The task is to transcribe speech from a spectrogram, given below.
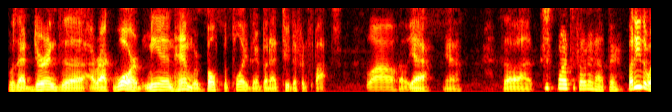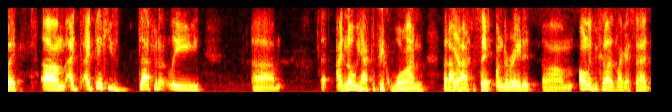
was that during the Iraq War, me and him were both deployed there, but at two different spots. Wow. So yeah, yeah. So uh, just wanted to throw that out there. But either way, um, I I think he's definitely. Um, I know we have to pick one, but I would have to say underrated. Um, only because, like I said,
